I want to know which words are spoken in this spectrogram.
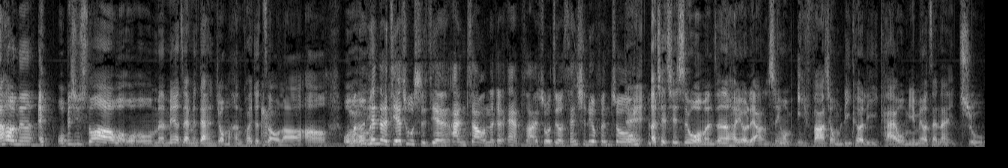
然后呢，哎，我必须说啊，我我我们没有在那边待很久，我们很快就走了啊、哦。我们那天的接触时间，按照那个 app 来说，只有三十六分钟。对，而且其实我们真的很有良心，我们一发现，我们立刻离开，我们也没有在那里住。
